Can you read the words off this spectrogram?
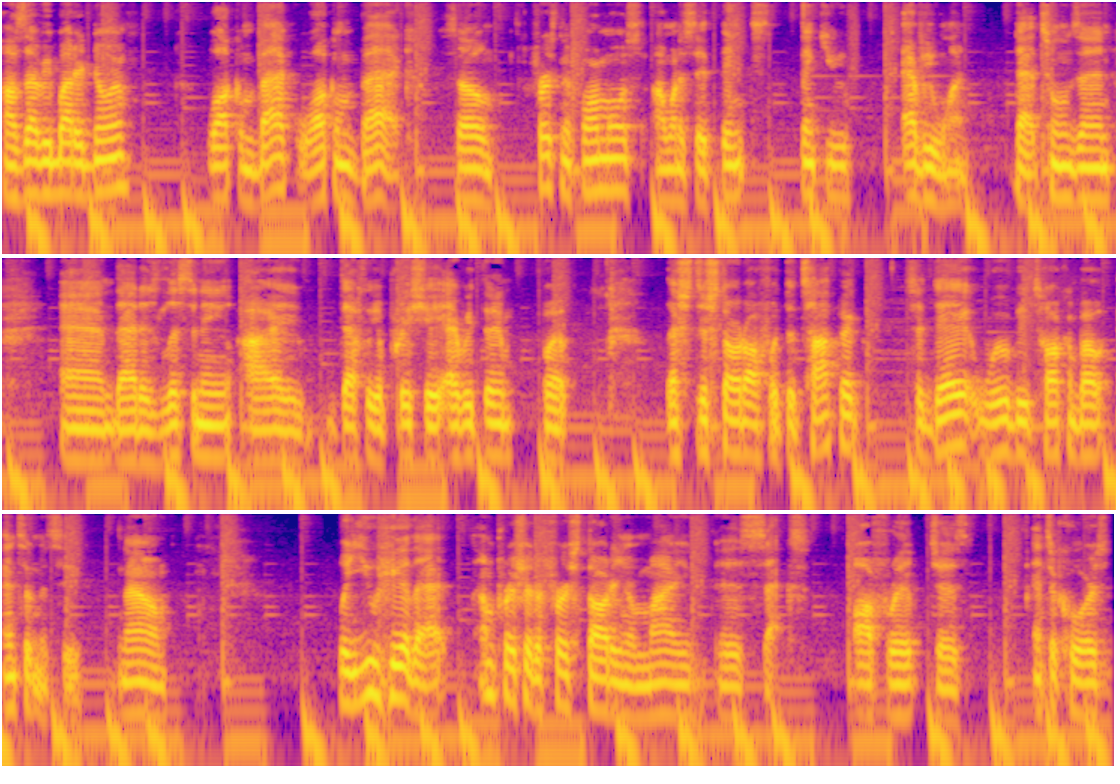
How's everybody doing? Welcome back. Welcome back. So, first and foremost, I want to say thanks, thank you, everyone that tunes in and that is listening. I definitely appreciate everything. But let's just start off with the topic. Today, we'll be talking about intimacy. Now, when you hear that, I'm pretty sure the first thought in your mind is sex. Off rip, just intercourse,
